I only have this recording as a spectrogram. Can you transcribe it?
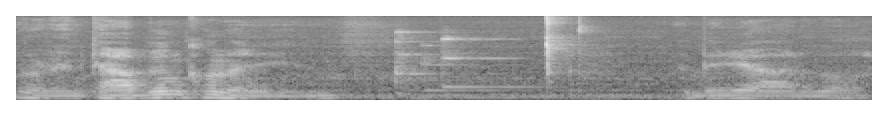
Och när tabben kommer in då blir det allvar.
